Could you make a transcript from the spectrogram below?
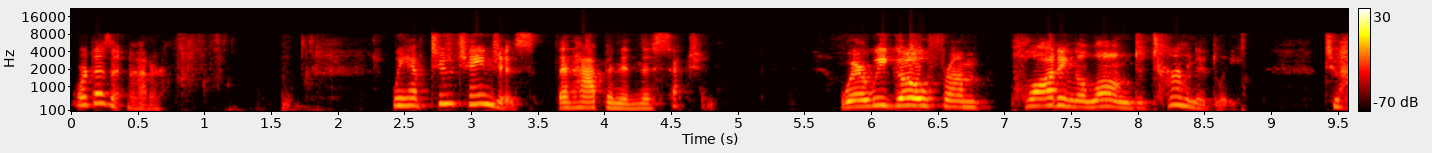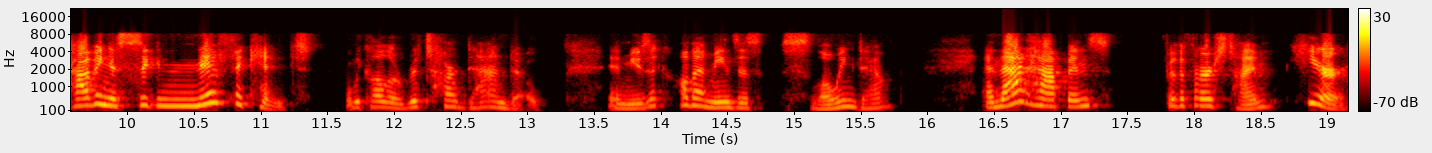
Or does it matter? We have two changes that happen in this section where we go from plodding along determinedly to having a significant, what we call a retardando in music. All that means is slowing down. And that happens for the first time here.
